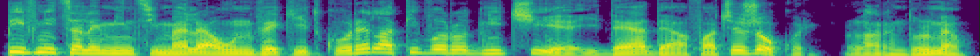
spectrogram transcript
pivnițele minții mele au învechit cu relativă rodnicie ideea de a face jocuri, la rândul meu.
